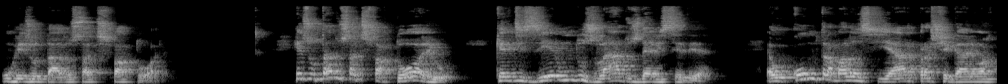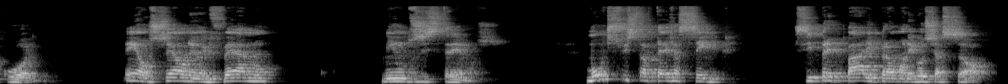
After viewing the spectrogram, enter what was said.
um resultado satisfatório. Resultado satisfatório quer dizer um dos lados deve ceder. É o contrabalancear para chegar a um acordo. Nem ao céu, nem ao inferno, nenhum dos extremos. Monte sua estratégia sempre. Se prepare para uma negociação.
